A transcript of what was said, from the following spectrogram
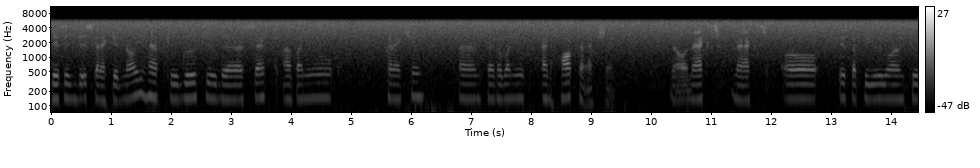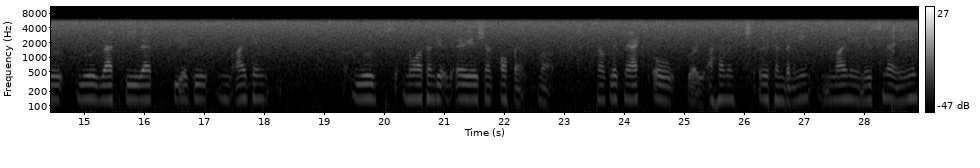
this is disconnected. Now you have to go to the set up a new connection and set up a new ad hoc connection. Now next next uh, it's up to you. You want to use WEP key WEP mm, I think use no authentication often. Now now click next. Oh sorry I haven't written the name. My name is Naeem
